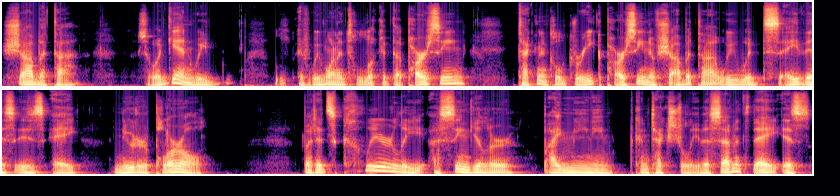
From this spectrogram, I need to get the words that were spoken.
Shabbata. So again, we, if we wanted to look at the parsing, technical Greek parsing of Shabbata, we would say this is a neuter plural but it's clearly a singular by meaning contextually. The seventh day is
